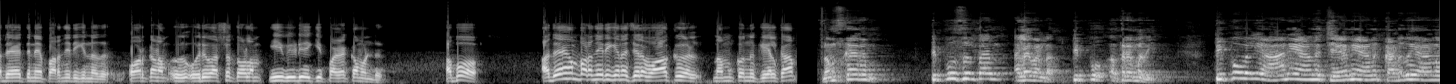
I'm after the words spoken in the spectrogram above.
അദ്ദേഹത്തിനെ പറഞ്ഞിരിക്കുന്നത്. ഓർക്കണം ഒരു വർഷത്തോളം ഈ വീഡിയോയ്ക്ക് പഴക്കമുണ്ട്. അപ്പോൾ അദ്ദേഹം പറഞ്ഞിരിക്കുന്ന ചില വാക്കുകൾ നമുക്കൊന്ന് കേൾക്കാം. നമസ്കാരം. ടിപ്പു സുൽത്താൻ അല്ലേ വേണ്ട ടിപ്പു അത്ര മതി. ടിപ്പു വലിയ ആനയാണ് ചേനയാണ് കടുവയാണ്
